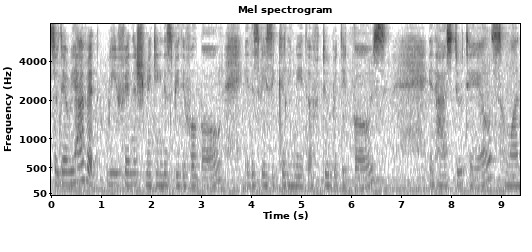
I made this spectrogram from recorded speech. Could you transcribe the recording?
So there we have it. We finished making this beautiful bow. It is basically made of two boutique bows. It has two tails, one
